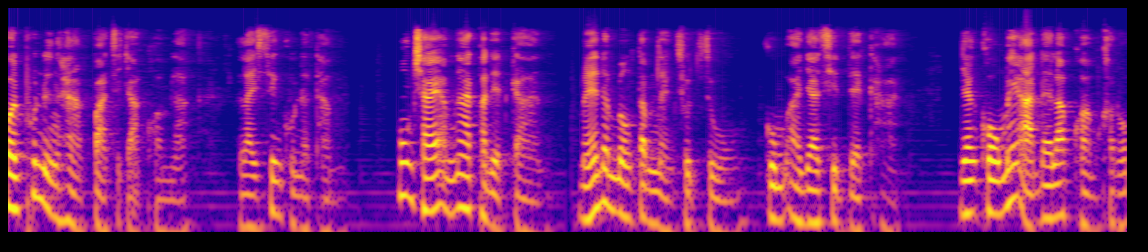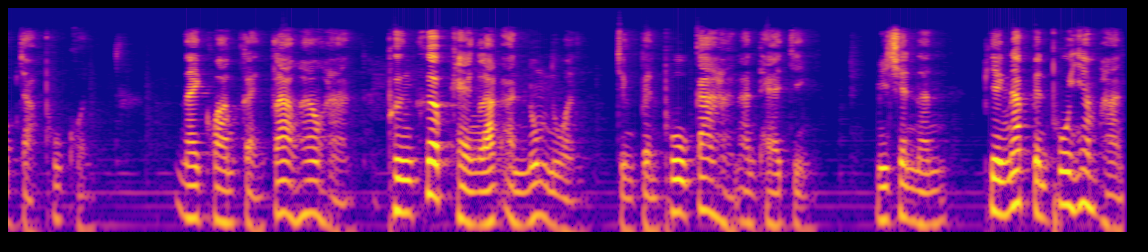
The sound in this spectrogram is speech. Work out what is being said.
คนผู้หนึ่งหากปราศจากความรักไร้ซึ่งคุณธรรม มุ่งใช้อำนาจเผด็จการ แม้ดำรงตำแหน่งสุดสูง กลุ่มอาญาสิทธิเด็ดขาด ยังคงไม่อาจได้รับความเคารพจากผู้คน ในความแกร่งกล้าวห้าวหาญพึงเคลือบแข่งรักอันนุ่มนวลจึงเป็นผู้กล้าหาญอันแท้จริงมิเช่นนั้น เพียงนับเป็นผู้เหี้ยมหัน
